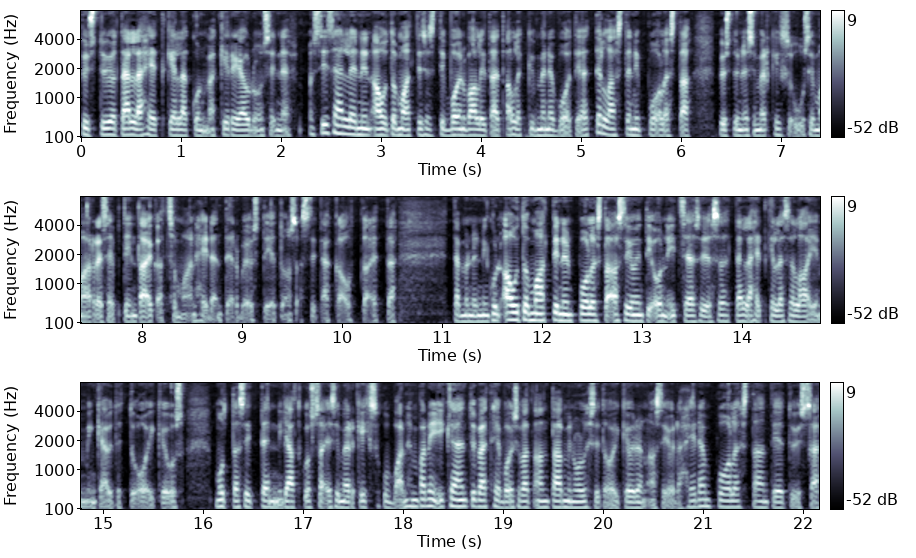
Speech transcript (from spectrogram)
pystyy jo tällä hetkellä, kun mä kirjaudun sinne sisälle, niin automaattisesti voin valita, että alle 10-vuotiaiden lasteni puolesta pystyn esimerkiksi uusimaan reseptin tai katsomaan heidän terveystietonsa sitä kautta, että tämmöinen niin automaattinen puolesta asiointi on itse asiassa tällä hetkellä se laajemmin käytetty oikeus. Mutta sitten jatkossa esimerkiksi kun vanhempani ikääntyvät, he voisivat antaa minulle sitten oikeuden asioida heidän puolestaan tietyissä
